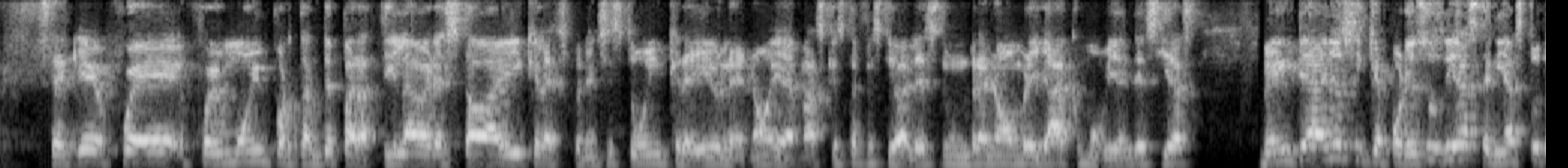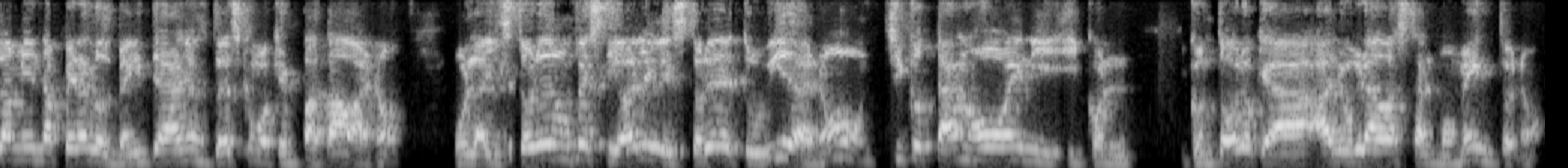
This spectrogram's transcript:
Sé que fue, fue muy importante para ti el haber estado ahí, que la experiencia estuvo increíble, ¿no? Y además que este festival es de un renombre ya, como bien decías, 20 años y que por esos días tenías tú también apenas los 20 años, entonces como que empataba, ¿no? O la historia de un festival y la historia de tu vida, ¿no? Un chico tan joven y, y con, y con todo lo que ha, ha logrado hasta el momento, ¿no?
